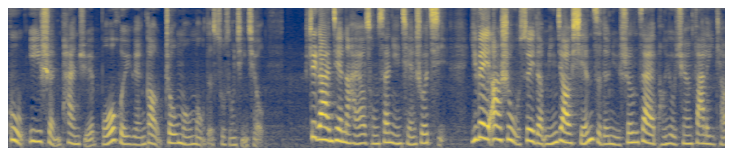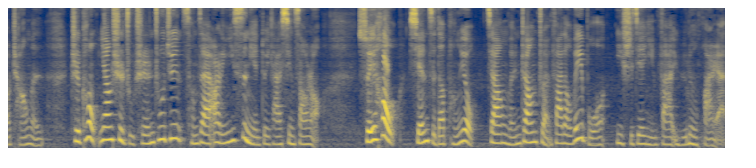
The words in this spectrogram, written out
故一审判决驳回原告周某某的诉讼请求。这个案件呢，还要从三年前说起。一位二十五岁的名叫贤子的女生在朋友圈发了一条长文，指控央视主持人朱军曾在二零一四年对她性骚扰。随后，贤子的朋友将文章转发到微博，一时间引发舆论哗然。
